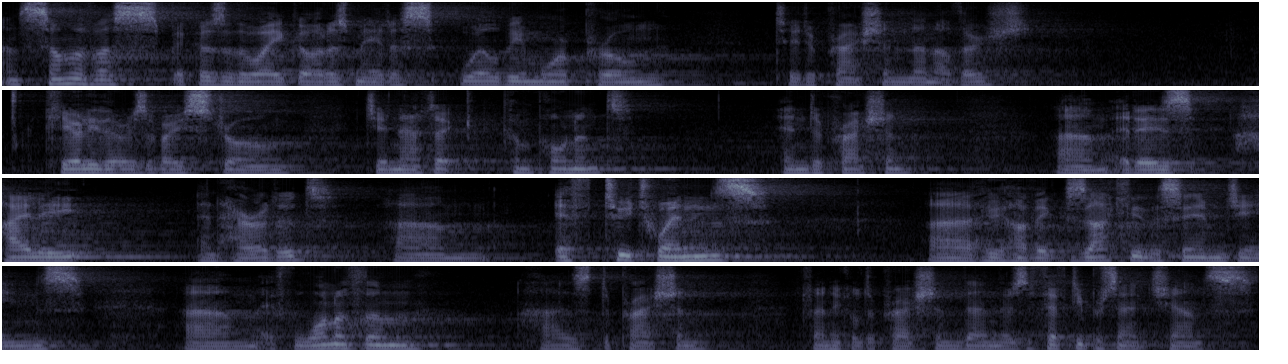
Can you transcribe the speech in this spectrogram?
and some of us, because of the way God has made us, will be more prone to depression than others. Clearly, there is a very strong genetic component in depression. Um, it is highly inherited. Um, if two twins uh, who have exactly the same genes, um, if one of them has depression, clinical depression, then there's a 50% chance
